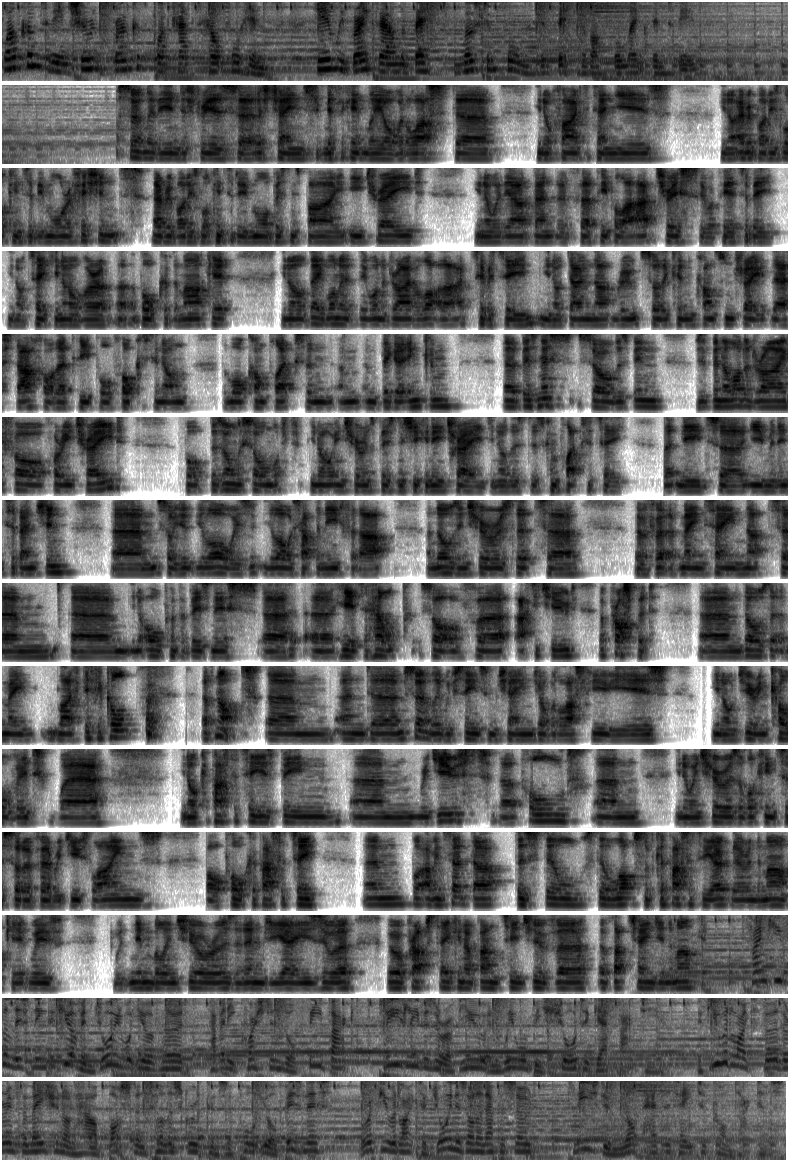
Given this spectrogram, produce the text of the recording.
Welcome to the Insurance Brokers Podcast Helpful Hints. Here we break down the best, most informative bits of our full length interviews. Certainly, the industry has, uh, has changed significantly over the last uh, you know five to ten years. You know, everybody's looking to be more efficient. Everybody's looking to do more business by e-trade. You know, with the advent of uh, people like Acturis, who appear to be you know taking over a, a bulk of the market you know they want to they want to drive a lot of that activity you know down that route so they can concentrate their staff or their people focusing on the more complex and, and, and bigger income uh, business. So there's been there's been a lot of drive for for e-trade but there's only so much you know insurance business you can e-trade. You know there's there's complexity that needs uh, human intervention. Um, so you, will always you'll always have the need for that. And those insurers that uh, have, have maintained that um, um, you know open for business, uh, uh, here to help sort of uh, attitude have prospered. Um, those that have made life difficult have not, um, and um, certainly we've seen some change over the last few years. You know, during COVID, where you know capacity has been um, reduced, uh, pulled. you know, insurers are looking to sort of uh, reduce lines or pull capacity. Um, but having said that, there's still still lots of capacity out there in the market with with nimble insurers and MGAs who are who are perhaps taking advantage of uh, of that change in the market. Thank you for listening. If you have enjoyed what you have heard, have any questions or feedback, please leave us a review and we will be sure to get back to you. If you would like further information on how Boston Tullis Group can support your business, or if you would like to join us on an episode, please do not hesitate to contact us.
